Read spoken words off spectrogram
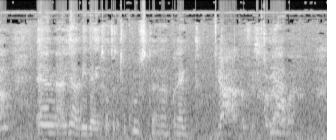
En eh, ja, wie weet wat de toekomst eh, brengt. Ja, dat is geweldig.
